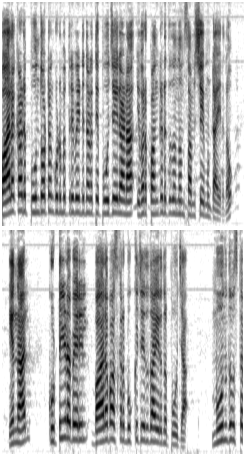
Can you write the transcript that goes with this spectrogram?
പാലക്കാട് പൂന്തോട്ടം കുടുംബത്തിന് വേണ്ടി നടത്തിയ പൂജയിലാണ് ഇവർ പങ്കെടുത്തതെന്നും സംശയമുണ്ടായിരുന്നു. എന്നാൽ കുട്ടിയുടെ പേരിൽ ബാലഭാസ്കർ ബുക്ക് ചെയ്തതായിരുന്നു പൂജ. മൂന്ന് ദിവസത്തെ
